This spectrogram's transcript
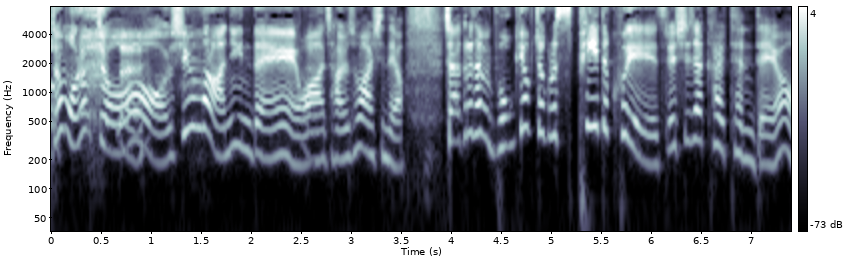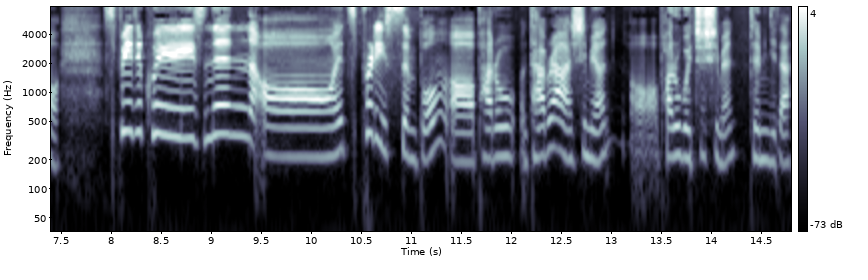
좀 어렵죠. 쉬운 건 아닌데 와 잘 소화하시네요. 자 그렇다면 본격적으로 스피드 퀴즈를 시작할 텐데요. 스피드 퀴즈는 어 it's pretty simple. 어 바로 답을 아시면 어 바로 외치시면 됩니다.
